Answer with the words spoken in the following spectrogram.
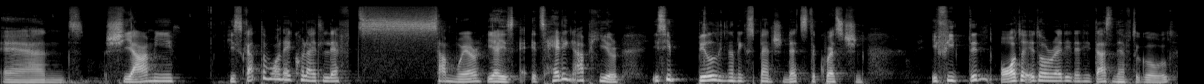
And Xiami He's got the one Acolyte left somewhere. Yeah, he's, it's heading up here. Is he building an expansion? That's the question. If he didn't order it already, then he doesn't have the gold.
